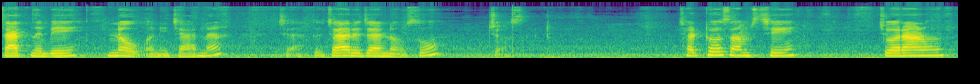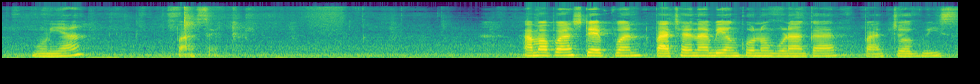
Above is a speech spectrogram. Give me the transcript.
સાતને બે, નવ અને ચારના ચાર. તો ચાર હજાર નવસો ચોસઠ. છઠ્ઠો સમ્સ છે ચોરાણું ગુણ્યા પાસઠ. આમાં પણ સ્ટેપ વન પાછળના બે અંકોનો ગુણાકાર પાંચ, ચોવીસ.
